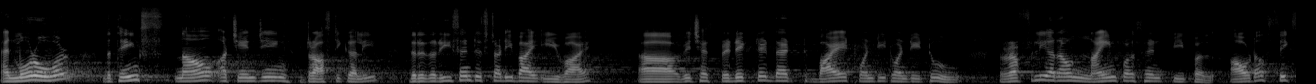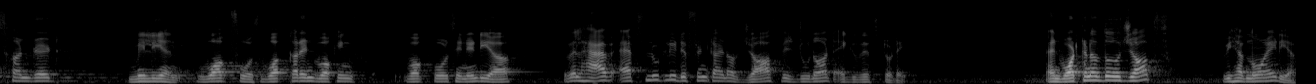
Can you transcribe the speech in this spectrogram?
And moreover, the things now are changing drastically. There is a recent study by EY uh, which has predicted that by 2022, roughly around 9% people out of 600 million workforce, work, current working workforce in India will have absolutely different kind of jobs which do not exist today. And what kind of those jobs? We have no idea.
